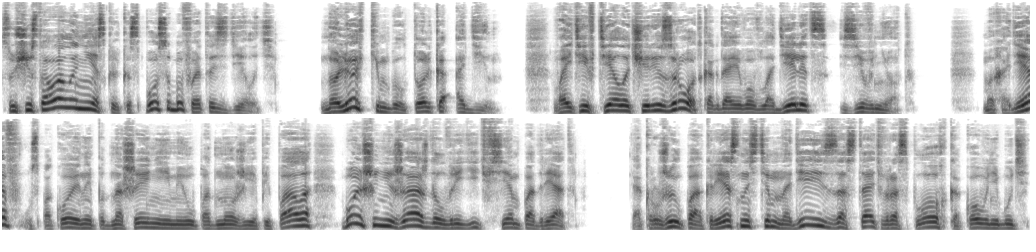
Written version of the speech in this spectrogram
Существовало несколько способов это сделать, но легким был только один — войти в тело через рот, когда его владелец зевнет. Махадев, успокоенный подношениями у подножья Пипала, больше не жаждал вредить всем подряд. Окружил по окрестностям, надеясь застать врасплох какого-нибудь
